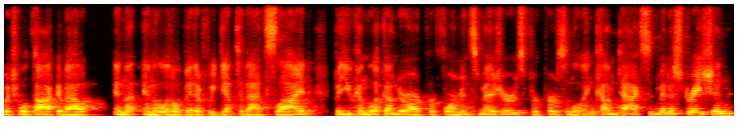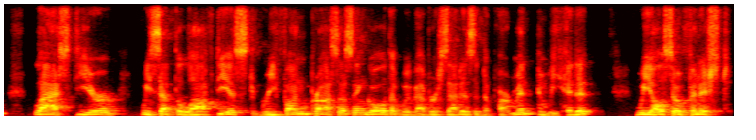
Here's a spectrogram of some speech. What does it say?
which we'll talk about in a, in a little bit if we get to that slide. But you can look under our performance measures for personal income tax administration. Last year, we set the loftiest refund processing goal that we've ever set as a department, and we hit it. We also finished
